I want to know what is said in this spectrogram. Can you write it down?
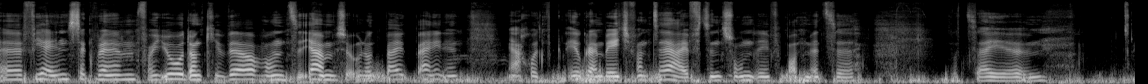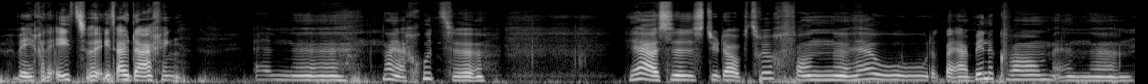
uh, via Instagram. Van joh, dankjewel. Want ja, mijn zoon had buikpijn. En ja, goed, een heel klein beetje. Want hij heeft een zonde in verband met dat hij ehm, wegen de eet, eetuitdaging. En nou ja, goed ja, ze stuurde daarop terug van uh, hè, hoe dat bij haar binnenkwam. En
